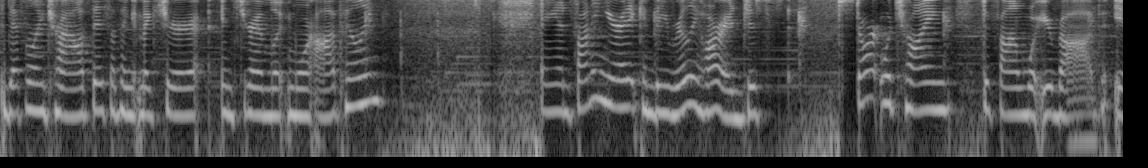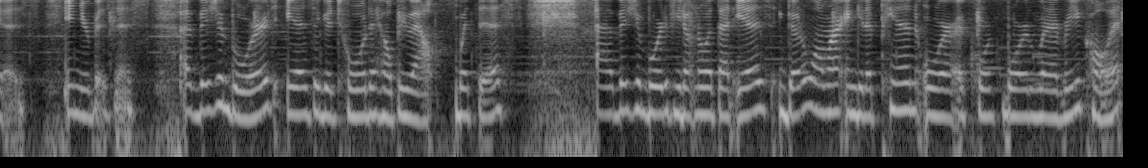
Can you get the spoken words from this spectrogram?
definitely try out this. I think it makes your Instagram look more eye appealing. And finding your edit can be really hard. Just start with trying to find what your vibe is in your business. A vision board is a good tool to help you out with this. A vision board, if you don't know what that is, go to Walmart and get a pen or a cork board, whatever you call it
